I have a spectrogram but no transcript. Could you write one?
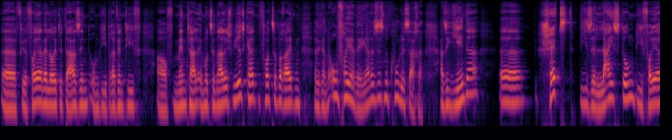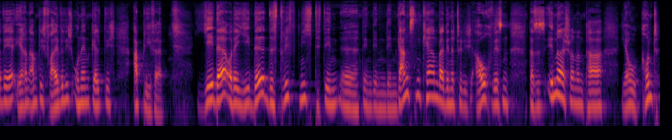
äh, für Feuerwehrleute da sind, um die präventiv auf mental-emotionale Schwierigkeiten vorzubereiten. Also, oh, Feuerwehr, ja, das ist eine coole Sache. Also jeder äh, schätzt diese Leistung, die Feuerwehr ehrenamtlich, freiwillig, unentgeltlich abliefert. Jeder oder jede, das trifft nicht den, äh, den, den, den ganzen Kern, weil wir natürlich auch wissen, dass es immer schon ein paar ja, Grund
